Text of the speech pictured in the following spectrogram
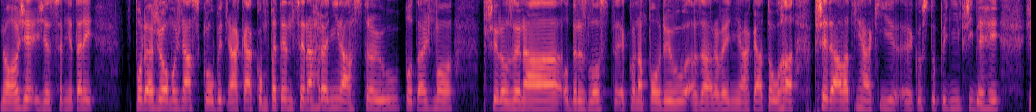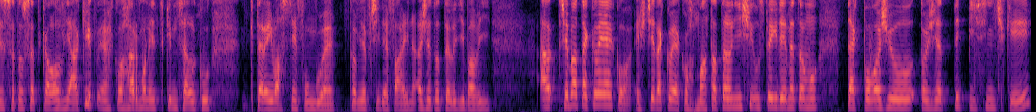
No, že, že se mě tady podařilo možná skloubit nějaká kompetence na hraní nástrojů, potažmo přirozená odrzlost jako na pódiu a zároveň nějaká touha předávat nějaký jako stupidní příběhy, že se to setkalo v nějakém jako harmonickém celku, který vlastně funguje. To mně přijde fajn a že to ty lidi baví. A třeba takový jako, ještě takový jako hmatatelnější úspěch, dejme tomu, tak považuji to, že ty písničky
